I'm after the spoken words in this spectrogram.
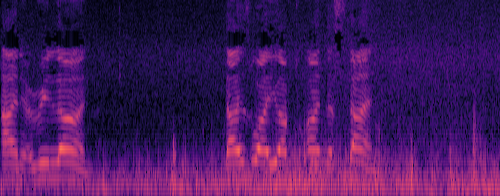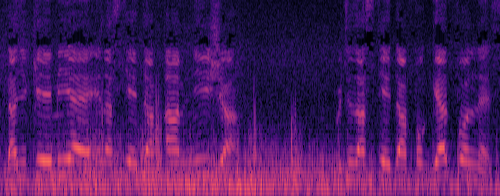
and relearn. That is why you have to understand that you came here in a state of amnesia, which is a state of forgetfulness.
